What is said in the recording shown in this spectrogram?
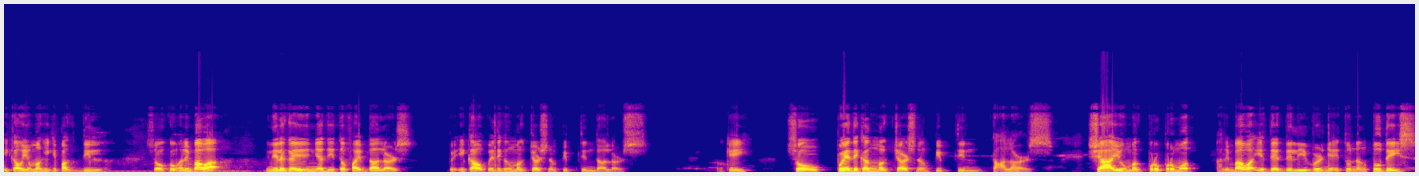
ikaw yung makikipag-deal. So, kung halimbawa, inilagay niya dito $5, ikaw, pwede kang mag-charge ng $15. Okay? So, pwede kang mag-charge ng $15. Siya yung mag-promote. Halimbawa, i-deliver niya ito ng 2 days,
